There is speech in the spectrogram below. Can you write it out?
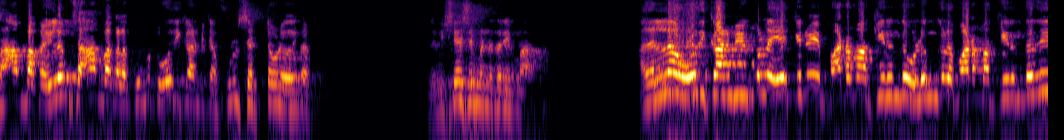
சஹாபாக்கள் இளம் சஹாபாக்களை கூப்பிட்டு ஓதி காண்பிச்சான் ஃபுல் செட்டோட ஓதி காண்பிச்சான் இந்த விசேஷம் என்ன தெரியுமா? அதெல்லாம் ஓதி காண்பிக்குள்ள ஏற்கனவே பாடமாக்கி இருந்த ஒழுங்குல பாடமாக்கி இருந்தது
